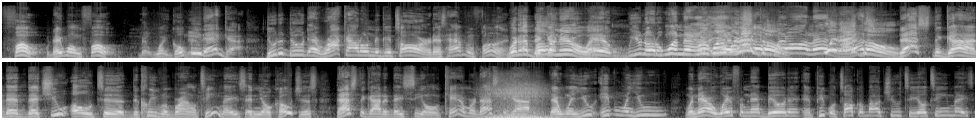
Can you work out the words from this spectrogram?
Four. They want four. That- what- Go be that guy. Do the dude that rock out on the guitar that's having fun. Where that bow and arrow at? Yeah, you know the one that Where- where- yeah, where that go? Where all that Where that that's, go? That's the guy that that you owe to the Cleveland Brown teammates and your coaches. That's the guy that they see on camera. That's the guy that when you even when you when they're away from that building and people talk about you to your teammates,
